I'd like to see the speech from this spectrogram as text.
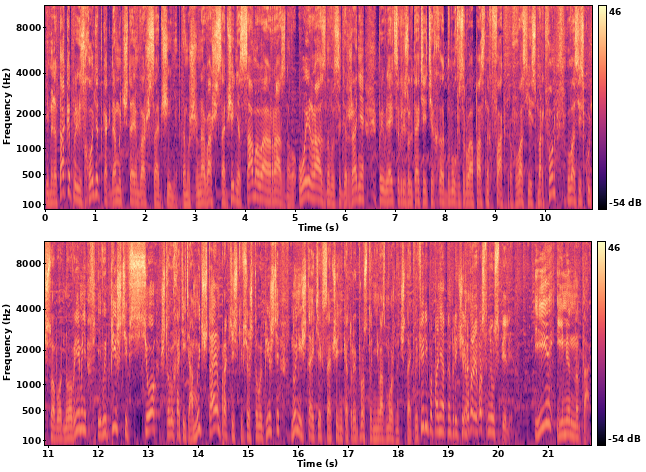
Именно так и происходит, когда мы читаем ваши сообщения. Потому что на ваши сообщения самого разного, ой, разного содержания появляется в результате этих э, двух взрывоопасных факторов. У вас есть смартфон, у вас есть куча свободного времени, и вы пишете все, что вы хотите. А мы читаем практически все, что вы пишете, но не читая тех сообщений, которые просто невозможно читать в эфире по понятным причинам. Которые просто не успели. И именно так.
